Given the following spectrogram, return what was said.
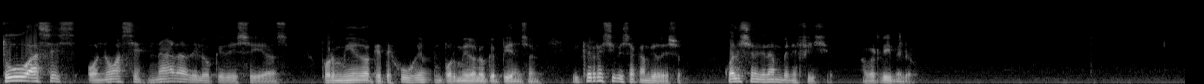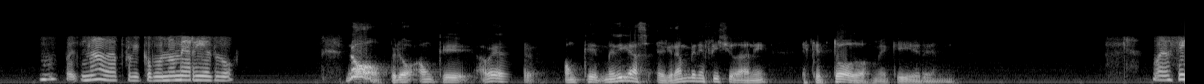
Tú haces o no haces nada de lo que deseas por miedo a que te juzguen, por miedo a lo que piensan. ¿Y qué recibes a cambio de eso? ¿Cuál es el gran beneficio? A ver, dímelo. Pues nada, porque como no me arriesgo, no, pero aunque, a ver, aunque me digas el gran beneficio, Dani, es que todos me quieren. Bueno, sí.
